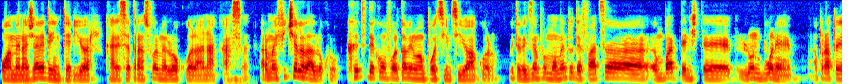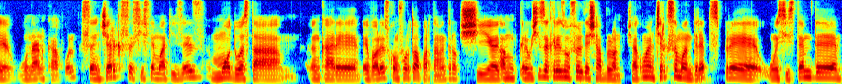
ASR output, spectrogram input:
o amenajare de interior care să transforme locul ăla în acasă, ar mai fi celălalt lucru. Cât de confortabil mă pot simți eu acolo. Uite, de exemplu, în momentul de față îmi bat de niște luni bune, aproape un an capul, să încerc să sistematizez modul ăsta în care evaluez confortul apartamentelor și uh, am reușit să creez un fel de șablon. Și acum încerc să mă îndrept spre un sistem de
